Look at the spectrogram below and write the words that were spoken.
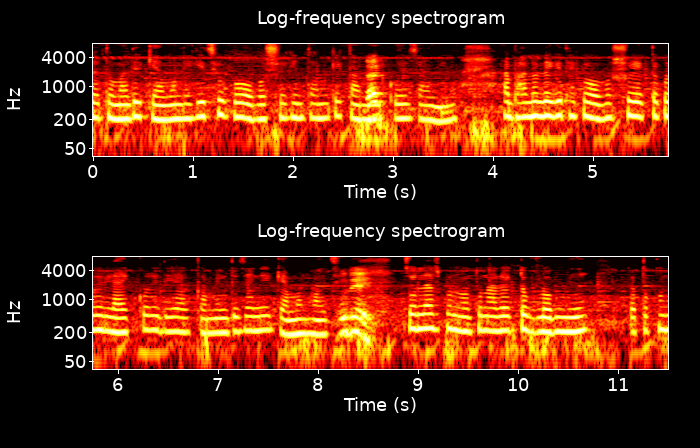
ভিডিওটা তোমাদের কেমন লেগেছে? গো অবশ্যই কিন্তু আমাকে কমেন্ট করে জানিও। আর ভালো লেগে থাকে অবশ্যই একটা করে লাইক করে দিও আর কমেন্টে জানিয়ে কেমন হয়েছে। চলে আসব নতুন আরও একটা ব্লগ নিয়ে। ততক্ষণ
